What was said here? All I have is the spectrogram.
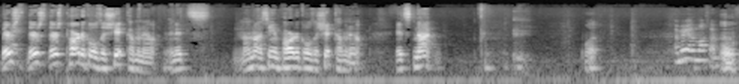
there's there's there's particles of shit coming out, and it's I'm not seeing particles of shit coming out. It's not. What? I made a muffin. Oh.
